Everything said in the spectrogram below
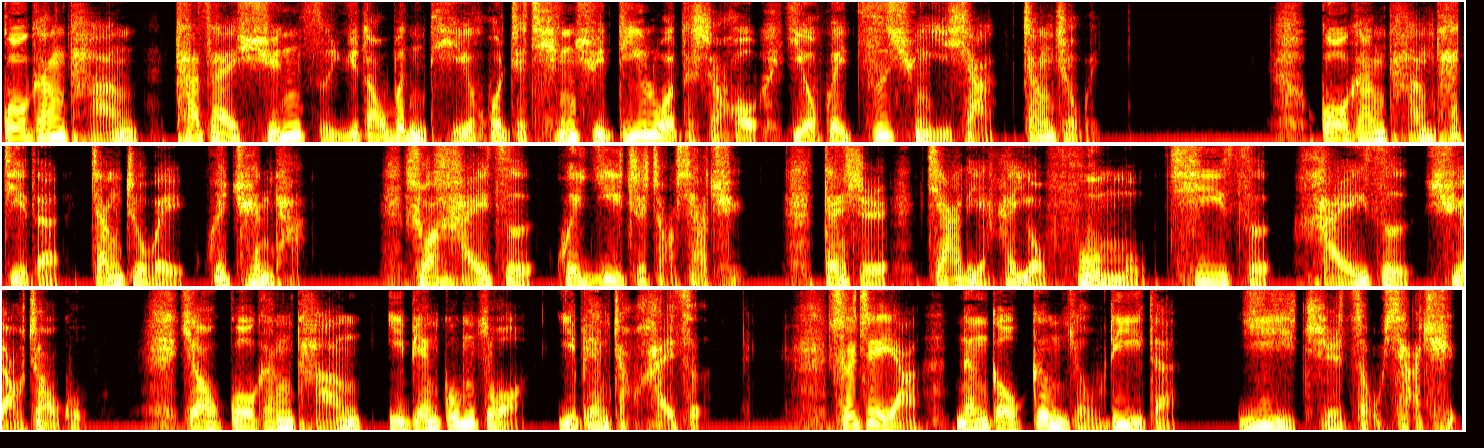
郭刚堂他在寻子遇到问题或者情绪低落的时候，也会咨询一下张志伟。郭刚堂他记得张志伟会劝他，说孩子会一直找下去，但是家里还有父母、妻子、孩子需要照顾，要郭刚堂一边工作一边找孩子，说这样能够更有力的。一直走下去，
